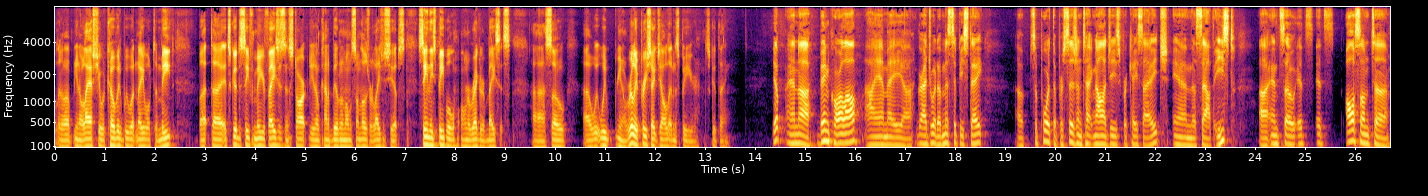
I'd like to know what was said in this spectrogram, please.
Uh, you know, last year with COVID, we wasn't able to meet. But uh, it's good to see familiar faces and start, you know, kind of building on some of those relationships, seeing these people on a regular basis. Uh, so uh, we, we, you know, really appreciate y'all letting us be here. It's a good thing. Yep, and uh, Ben Carlisle. I am a uh, graduate of Mississippi State. Uh, support the precision technologies for Case IH in the southeast, and so it's it's awesome to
